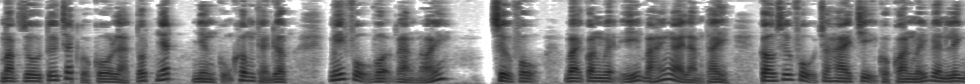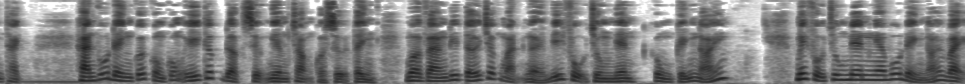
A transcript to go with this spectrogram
Mặc dù tư chất của cô là tốt nhất, nhưng cũng không thể được. Mỹ phụ vội vàng nói, sư phụ, vậy con nguyện ý bái ngài làm thầy. Cầu sư phụ cho hai chị của con mấy viên linh thạch. Hàn vũ đình cuối cùng cũng ý thức được sự nghiêm trọng của sự tình, vội vàng đi tới trước mặt người mỹ phụ trung niên, cung kính nói. Mỹ phụ trung niên nghe vũ đình nói vậy,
